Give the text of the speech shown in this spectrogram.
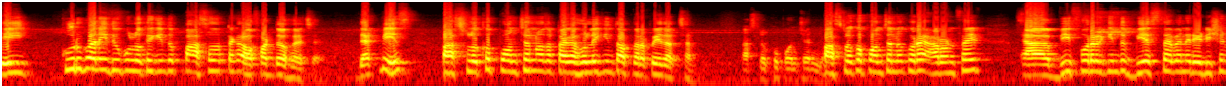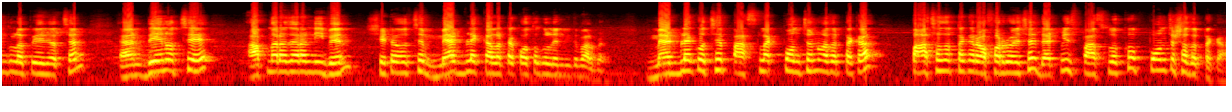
এই কুরবানি ঈদ উপলক্ষে কিন্তু পাঁচ হাজার টাকা অফার দেওয়া হয়েছে। দ্যাট মিনস পাঁচ লক্ষ পঞ্চান্ন হাজার টাকা হলেই কিন্তু আপনারা পেয়ে যাচ্ছেন। পাঁচ লক্ষ পঞ্চান্ন। পাঁচ লক্ষ পঞ্চান্ন করে R one five B four এর কিন্তু বিএস সেভেন এর এডিশনগুলো পেয়ে যাচ্ছেন। অ্যান্ড দেন হচ্ছে আপনারা যারা নিবেন সেটা হচ্ছে ম্যাট ব্ল্যাক কালারটা কত করে নিতে পারবেন? ম্যাট ব্ল্যাক হচ্ছে পাঁচ লাখ পঞ্চান্ন হাজার টাকা পাঁচ হাজার টাকার অফার রয়েছে দ্যাট মিনস পাঁচ লক্ষ পঞ্চাশ হাজার টাকা।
